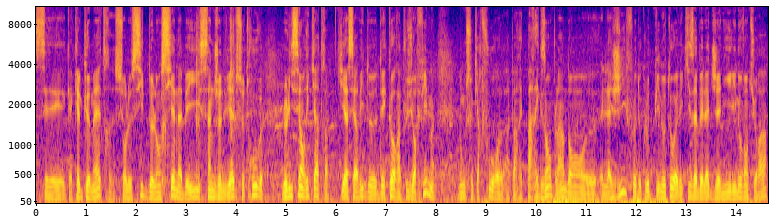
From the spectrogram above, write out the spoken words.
c'est qu'à quelques mètres, sur le site de l'ancienne abbaye Sainte-Geneviève, se trouve le lycée Henri IV, qui a servi de décor à plusieurs films. Donc ce carrefour euh, apparaît par exemple hein, dans La gifle de Claude Pinoteau avec Isabelle Adjani et Lino Ventura.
